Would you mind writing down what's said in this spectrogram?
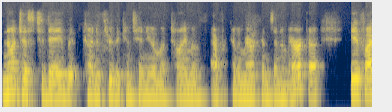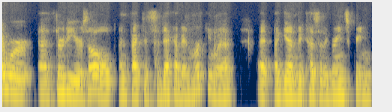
not just today, but kind of through the continuum of time of African Americans in America. If I were uh, 30 years old, in fact, it's the deck I've been working with, uh, again, because of the green screen,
